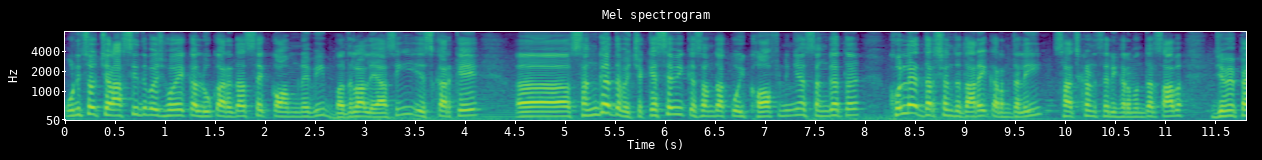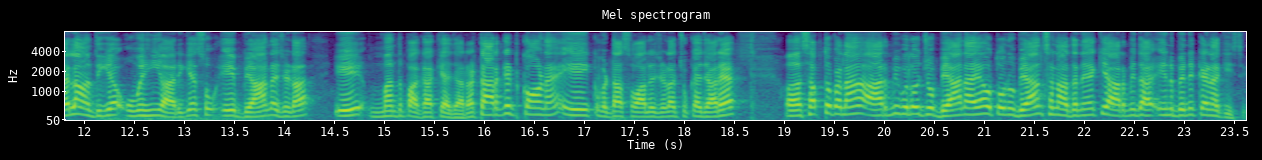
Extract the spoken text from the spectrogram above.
1984 ਦੇ ਵਿੱਚ ਹੋਏ ਘੱਲੂਘਾਰੇ ਦਾ ਸਿੱਖ ਕੌਮ ਨੇ ਵੀ ਬਦਲਾ ਲਿਆ ਸੀ। ਇਸ ਕਰਕੇ ਸੰਗਤ ਵਿੱਚ ਕਿਸੇ ਵੀ ਕਿਸਮ ਦਾ ਕੋਈ ਖੌਫ ਨਹੀਂ ਹੈ। ਸੰਗਤ ਖੁੱਲੇ ਦਰਸ਼ਨ ਦਿਦਾਰੇ ਕਰਨ ਦੇ ਲਈ ਸੱਚਖੰਡ ਸ੍ਰੀ ਹਰਮੰਦਰ ਸਾਹਿਬ ਜਿਵੇਂ ਪਹਿਲਾਂ ਆਉਂਦੀ ਹੈ, ਉਵੇਂ ਹੀ ਆ ਰਹੀ ਹੈ। ਸੋ ਇਹ ਬਿਆਨ ਹੈ ਜਿਹੜਾ ਇਹ ਮੰਦਭਾਗਾ ਕਿਹਾ ਜਾ ਰਿਹਾ ਟਾਰਗੇਟ ਕੌਣ ਹੈ ਇਹ ਇੱਕ ਵੱਡਾ ਸਵਾਲ ਹੈ ਜਿਹੜਾ ਚੁੱਕਿਆ ਜਾ ਰਿਹਾ ਹੈ ਅ, ਸਭ ਤੋਂ ਪਹਿਲਾਂ ਆਰਮੀ ਵੱਲੋਂ ਜੋ ਬਿਆਨ ਆਇਆ ਉਹ ਤੁਹਾਨੂੰ ਬਿਆਨ ਸੁਣਾ ਦਿੰਦੇ ਆ ਕਿ ਆਰਮੀ ਦਾ ਇਨ ਬਿਨ ਕਹਿਣਾ ਕੀ ਸੀ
